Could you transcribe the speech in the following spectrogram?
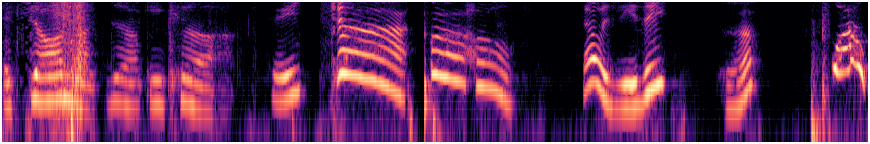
It's on my Donkey Kong. That was easy. Huh? Whoa!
